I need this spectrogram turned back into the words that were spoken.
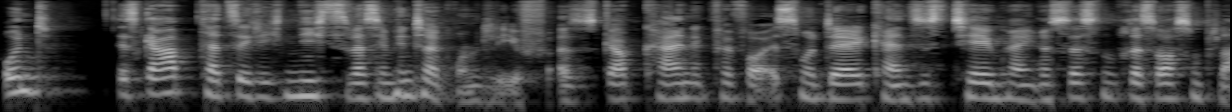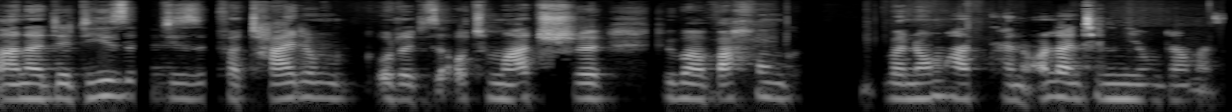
Und es gab tatsächlich nichts, was im Hintergrund lief. Also es gab kein PVS-Modell, kein System, kein Ressourcenplaner, der diese, diese Verteilung oder diese automatische Überwachung übernommen hat, keine Online-Terminierung damals.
